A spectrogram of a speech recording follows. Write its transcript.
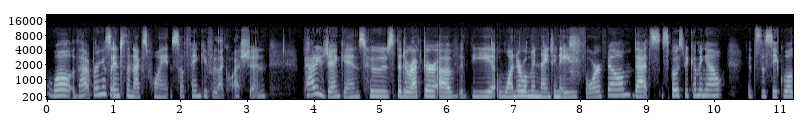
well, that brings us into the next point. So, thank you for that question. Patty Jenkins, who's the director of the Wonder Woman 1984 film that's supposed to be coming out, it's the sequel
